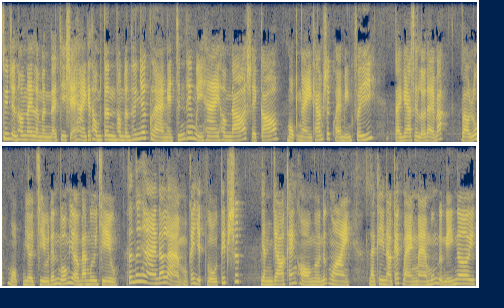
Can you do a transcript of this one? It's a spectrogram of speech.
chương trình hôm nay là mình đã chia sẻ hai cái thông tin. Thông tin thứ nhất là ngày 9 tháng 12 hôm đó sẽ có một ngày khám sức khỏe miễn phí tại ga xe lửa Đài Bắc vào lúc 1 giờ chiều đến 4 giờ 30 chiều. Tính thứ hai đó là một cái dịch vụ tiếp sức dành cho kháng hộ người nước ngoài là khi nào các bạn mà muốn được nghỉ ngơi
